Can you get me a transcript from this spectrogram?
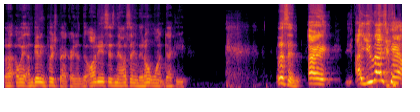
Uh, oh wait, I'm getting pushback right now. The audience is now saying they don't want Decky. Listen, all right, uh, you guys can't.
